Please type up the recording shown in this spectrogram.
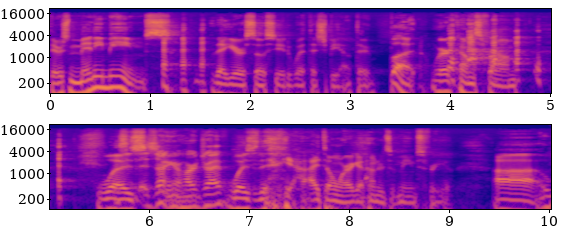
There's many memes that you're associated with that should be out there, but where it comes from was It's on your hard drive. was the yeah I don't worry I got hundreds of memes for you. Uh,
